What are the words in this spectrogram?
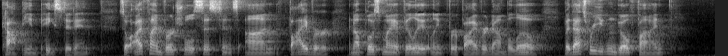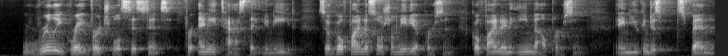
copy and paste it in. So I find virtual assistants on Fiverr, and I'll post my affiliate link for Fiverr down below, but that's where you can go find really great virtual assistants for any task that you need. So go find a social media person, go find an email person, and you can just spend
